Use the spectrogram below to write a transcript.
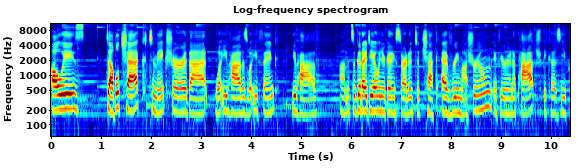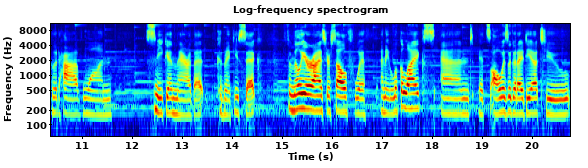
Always double check to make sure that what you have is what you think you have. Um, it's a good idea when you're getting started to check every mushroom if you're in a patch because you could have one sneak in there that could make you sick. Familiarize yourself with any lookalikes and it's always a good idea to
